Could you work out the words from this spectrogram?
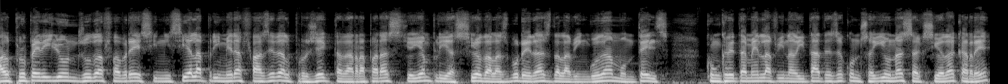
El proper dilluns 1 de febrer s'inicia la primera fase del projecte de reparació i ampliació de les voreres de l'Avinguda Montells. Concretament, la finalitat és aconseguir una secció de carrer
